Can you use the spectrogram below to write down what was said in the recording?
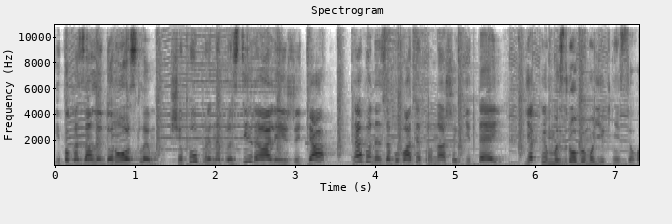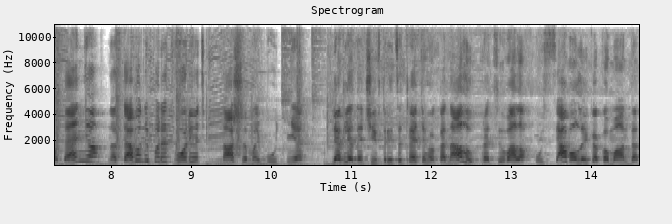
і показали дорослим, що, попри непрості реалії життя, треба не забувати про наших дітей. Яким ми зробимо їхнє сьогодення, на те вони перетворюють наше майбутнє. Для глядачів 33 го каналу працювала уся велика команда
